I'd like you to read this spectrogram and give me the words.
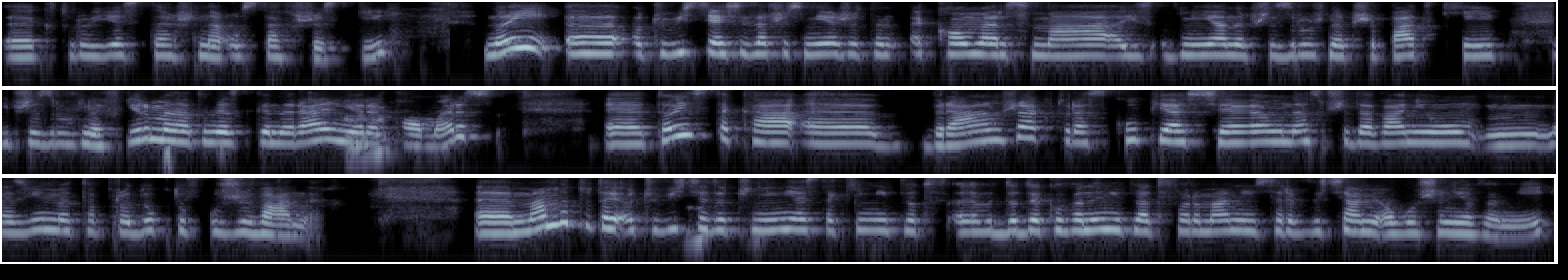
e, który jest też na ustach wszystkich. No i e, oczywiście ja się zawsze śmieję, że ten e-commerce ma, jest odmieniany przez różne przypadki i przez różne firmy, natomiast generalnie mhm. e-commerce to jest taka e, branża, która skupia się na sprzedawaniu, mm, nazwijmy to, produktów używanych. E, mamy tutaj oczywiście do czynienia z takimi dedykowanymi platformami i serwisami ogłoszeniowymi.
